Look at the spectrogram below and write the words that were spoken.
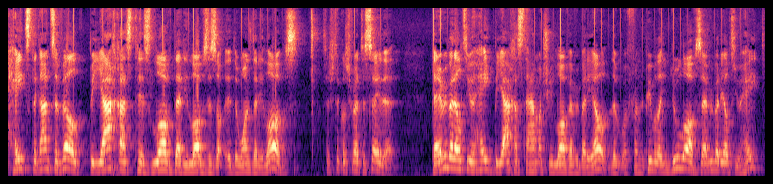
hates the ganze Welt biyachas to his love that he loves the ones that he loves. It's a shtickle to say that. That everybody else you hate biyachas to how much you love everybody else. From the people that you do love, so everybody else you hate.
